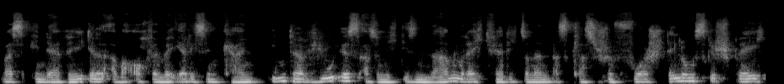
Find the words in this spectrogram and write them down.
was in der Regel aber auch, wenn wir ehrlich sind, kein Interview ist, also nicht diesen Namen rechtfertigt, sondern das klassische Vorstellungsgespräch.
